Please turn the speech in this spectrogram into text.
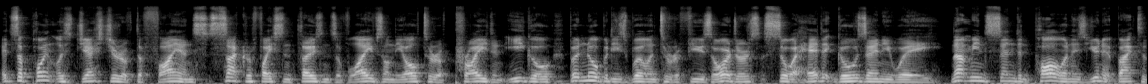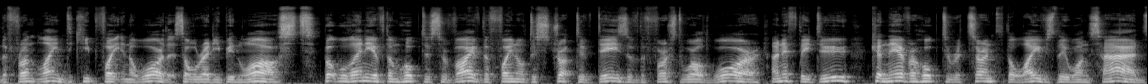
It's a pointless gesture of defiance, sacrificing thousands of lives on the altar of pride and ego, but nobody's willing to refuse orders so ahead it goes anyway. That means sending Paul and his unit back to the front line to keep fighting a war that's already been lost. But will any of them hope to survive the final destructive days of the First World War? And if they do, can they ever hope to return to the lives they once had?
